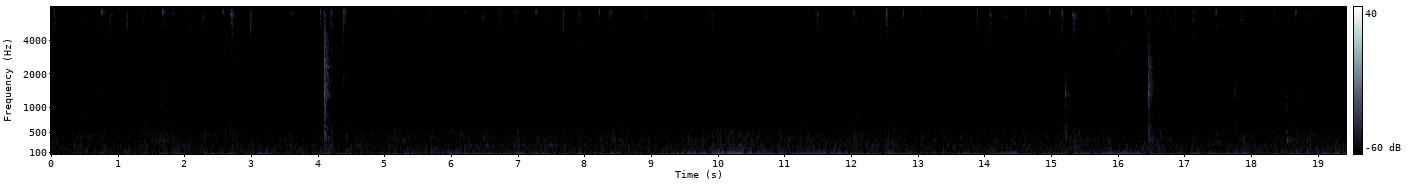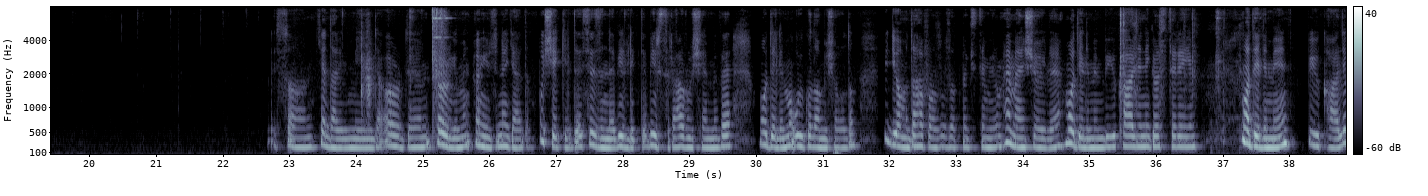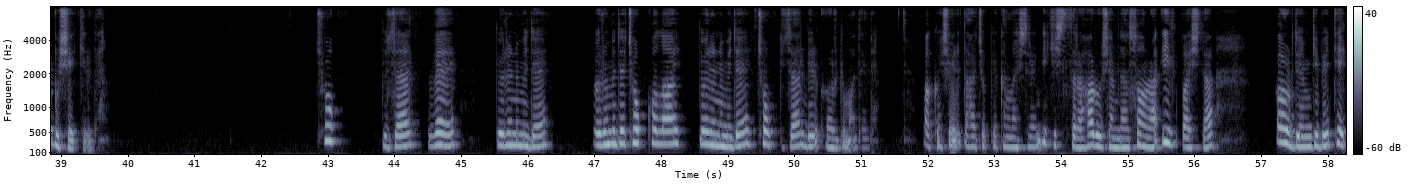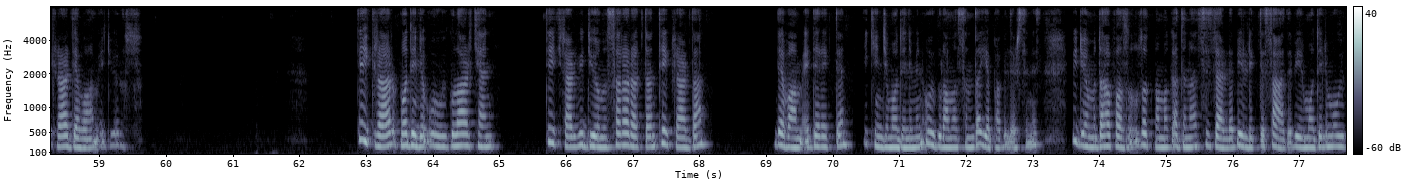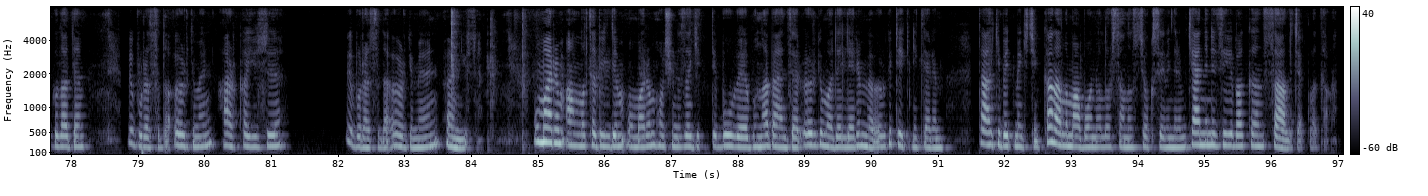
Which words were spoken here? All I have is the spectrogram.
son kenar ilmeğimi de ördüm. Örgümün ön yüzüne geldim. Bu şekilde sizinle birlikte bir sıra haroşemi ve modelimi uygulamış oldum. Videomu daha fazla uzatmak istemiyorum. Hemen şöyle modelimin büyük halini göstereyim. Modelimin büyük hali bu şekilde. Çok güzel ve görünümü de örümü de çok kolay, görünümü de çok güzel bir örgü modeli. Bakın şöyle daha çok yakınlaştırayım. İki sıra haroşemden sonra ilk başta ördüğüm gibi tekrar devam ediyoruz. Tekrar modeli uygularken tekrar videomu sararaktan tekrardan devam ederekten ikinci modelimin uygulamasını da yapabilirsiniz. Videomu daha fazla uzatmamak adına sizlerle birlikte sade bir modelimi uyguladım. Ve burası da örgümün arka yüzü ve burası da örgümün ön yüzü. Umarım anlatabildim. Umarım hoşunuza gitti. Bu ve buna benzer örgü modellerim ve örgü tekniklerim takip etmek için kanalıma abone olursanız çok sevinirim. Kendinize iyi bakın. Sağlıcakla kalın.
